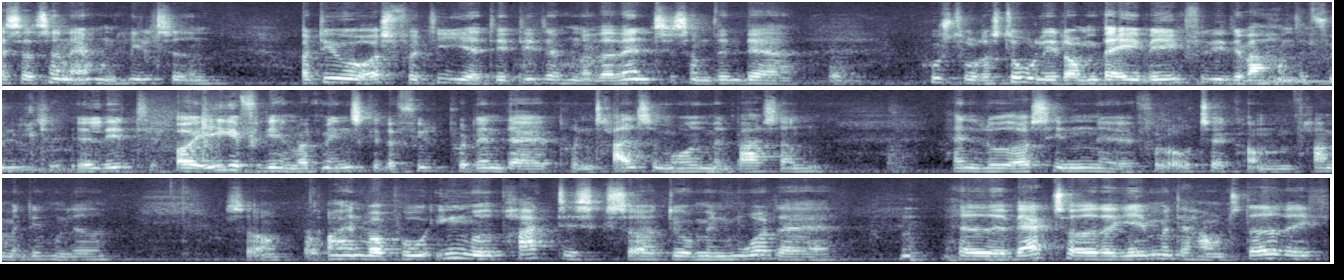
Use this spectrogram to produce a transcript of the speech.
Altså, sådan er hun hele tiden. Og det er jo også fordi, at det er det, der hun har været vant til, som den der hustru, der stod lidt om bagved, ikke fordi det var ham, der fyldte øh, lidt, og ikke fordi han var et menneske, der fyldte på den der på den trælse måde, men bare sådan, han lod også hende øh, få lov til at komme frem med det, hun lavede. Så, og han var på ingen måde praktisk, så det var min mor, der havde værktøjet derhjemme, det har hun stadigvæk,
